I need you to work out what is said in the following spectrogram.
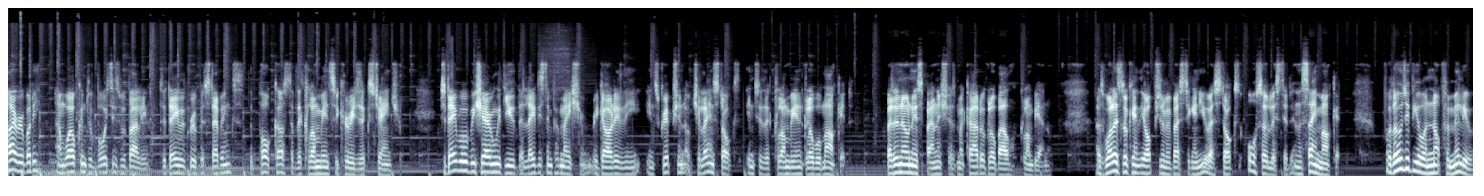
Hi, everybody, and welcome to Voices with Value. Today with Rupert Stebbings, the podcast of the Colombian Securities Exchange. Today, we'll be sharing with you the latest information regarding the inscription of Chilean stocks into the Colombian global market, better known in Spanish as Mercado Global Colombiano, as well as looking at the option of investing in US stocks also listed in the same market. For those of you who are not familiar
